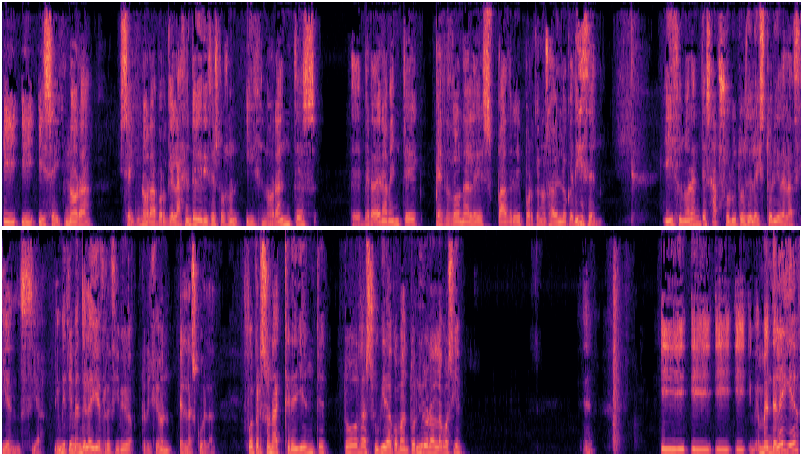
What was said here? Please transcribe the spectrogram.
Y, y- se ignora, se ignora porque la gente que dice esto son ignorantes, eh, verdaderamente, perdónales, padre, porque no saben lo que dicen. Ignorantes absolutos de la historia de la ciencia. Dmitri Mendeleev recibió religión en la escuela. Fue persona creyente toda su vida, como Antonio Laurent Lavoisier. ¿Eh? Y, y- y- Mendeleev,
